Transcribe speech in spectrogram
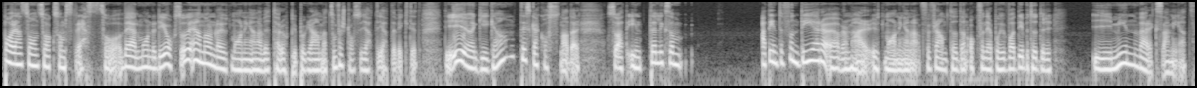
Bara en sån sak som stress och välmående, det är också en av de där utmaningarna vi tar upp i programmet, som förstås är jätte, jätteviktigt. Det är ju gigantiska kostnader, så att inte liksom att inte fundera över de här utmaningarna för framtiden och fundera på hur, vad det betyder i min verksamhet.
